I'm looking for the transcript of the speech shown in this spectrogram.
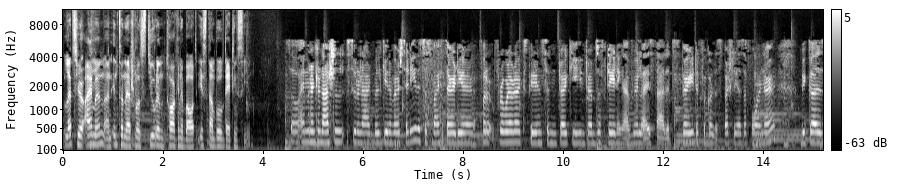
let's hear Ayman, an international student, talking about Istanbul dating scene. So I'm an international student at Bilgi University. This is my third year. For for whatever I experienced in Turkey in terms of dating, I've realized that it's very difficult, especially as a foreigner, because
